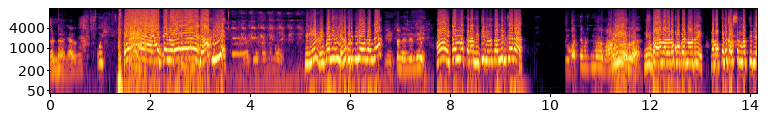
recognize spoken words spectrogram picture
ಗಂಟ? ಯಾರು ಉಯ್. ಏ, ಯಾಕನ ಹೋಗು? ನೀವೇನ್ ರೀಪ ನೀವು ಎದ ಕುಡಿತೀರಿ ಅವಾಗ ಹಂಗ? ಹಾ ಇಟ್ಟಲ್ ಮತ್ತ ನಾನು ಇಟ್ಟಿಲ್ಲ ತಂದಿಲ್ಕಾರ ನೀವು ಬಾಳ ಮಾತಾಡಕ್ ಹೋಗ್ಬೇಡ ನೋಡ್ರಿ ನಮ್ಮ ಅಪ್ಪನ ಕರ್ಸನ್ ಮತ್ತಿಲ್ಲ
